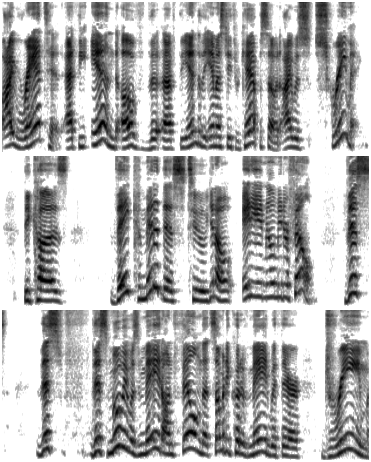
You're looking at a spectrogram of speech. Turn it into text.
I ranted at the end of the at the end of the MST3K episode. I was screaming because they committed this to you know 88 millimeter film. This this this movie was made on film that somebody could have made with their dream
